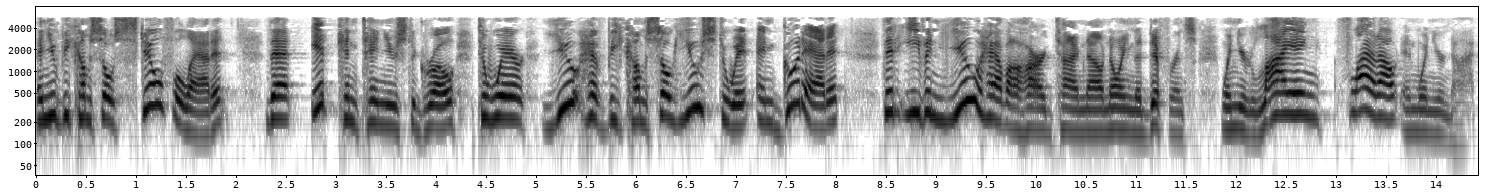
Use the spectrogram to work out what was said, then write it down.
and you've become so skillful at it, that it continues to grow to where you have become so used to it and good at it that even you have a hard time now knowing the difference when you're lying flat out and when you're not.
